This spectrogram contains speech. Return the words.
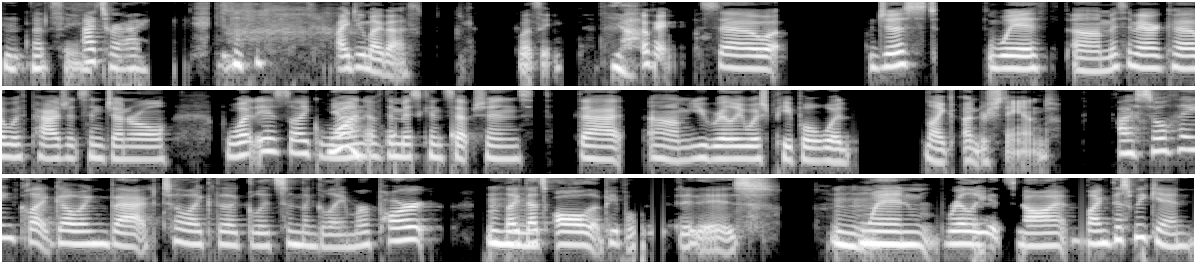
let's see. I try. I do my best. Let's see. Yeah. Okay. So, just with um, Miss America, with pageants in general, what is like yeah. one of the misconceptions that um, you really wish people would like understand? I still think like going back to like the glitz and the glamour part, mm-hmm. like that's all that people think it is. Mm-hmm. When really it's not. Like this weekend,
